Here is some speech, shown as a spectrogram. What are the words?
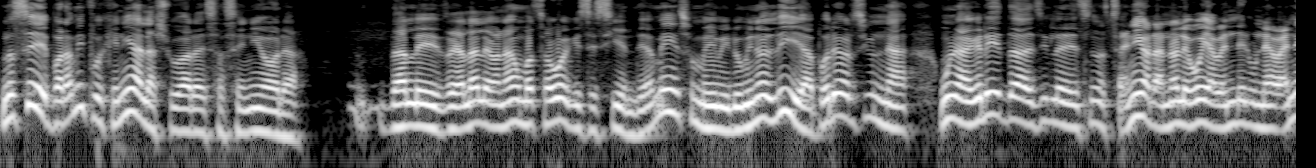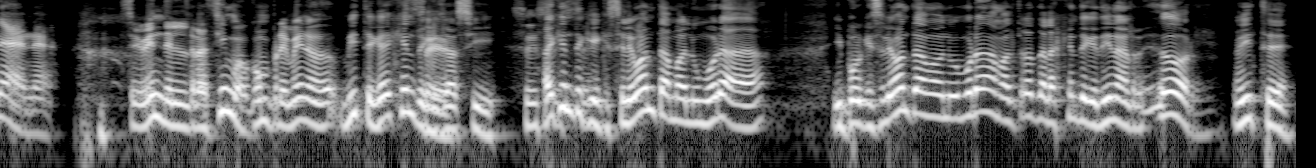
no sé, para mí fue genial ayudar a esa señora. Darle, regalarle a un vaso de agua que se siente. A mí eso me, iluminó el día. Podría haber sido una, una Greta decirle, señora, no le voy a vender una banana. Se vende el racimo, compre menos. Viste que hay gente que es así. hay gente que, que, se levanta malhumorada y porque se levanta malhumorada maltrata a la gente que tiene alrededor. ¿Viste?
